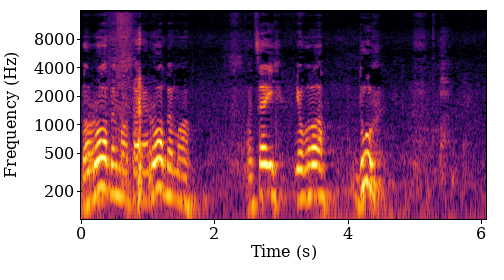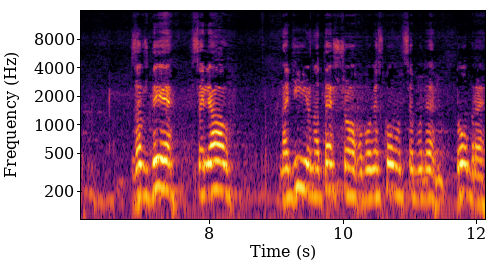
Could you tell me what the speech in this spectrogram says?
доробимо, переробимо. Оцей його дух завжди вселяв надію на те, що обов'язково все буде добре.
